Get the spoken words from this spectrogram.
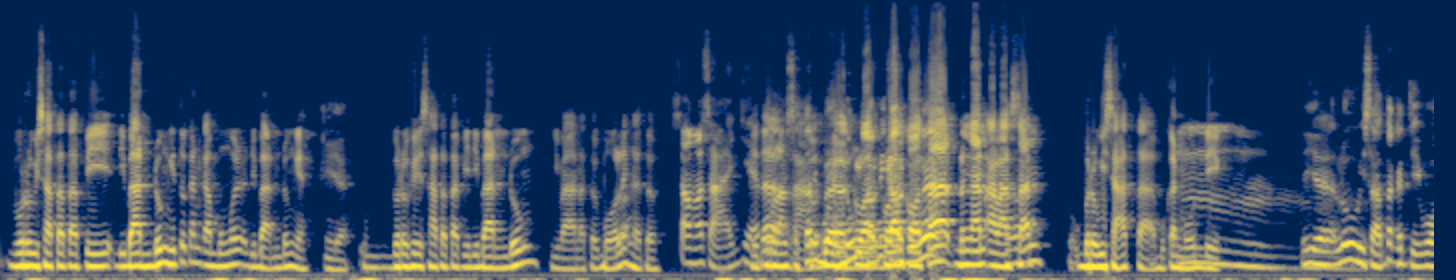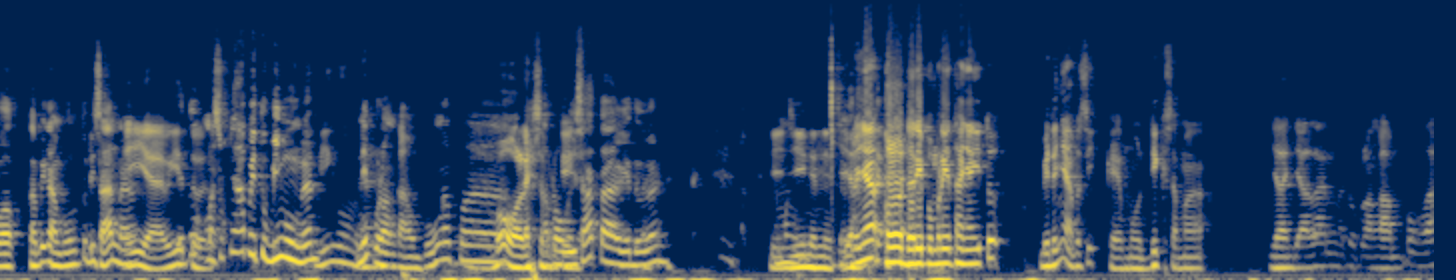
berwisata tapi di Bandung gitu kan kampung gue di Bandung ya Iya. berwisata tapi di Bandung gimana tuh boleh nggak tuh Sama saja. kita pulang wisata di. Bandung, keluar, tapi keluar kota dengan alasan berwisata bukan mudik Hmm. Iya, lu wisata ke Ciwok, tapi kampung tuh di sana. iya Itu gitu masuknya apa itu bingung kan? Bingung. Ini kan? pulang kampung apa? boleh apa seperti itu. wisata gitu kan? diizinin itu Sebenarnya kalau dari pemerintahnya itu bedanya apa sih? Kayak mudik sama jalan-jalan atau pulang kampung lah.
